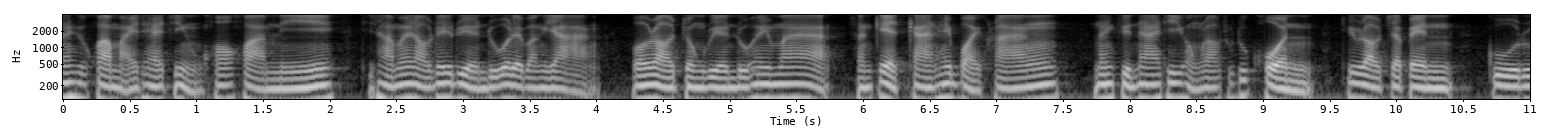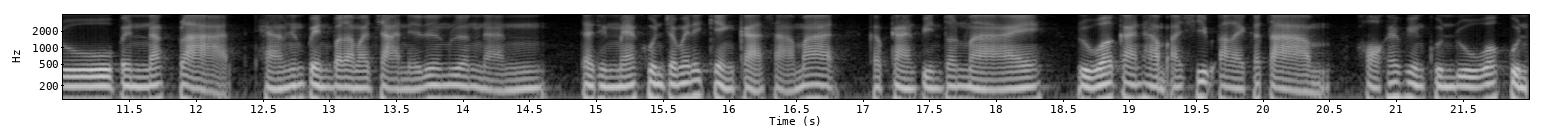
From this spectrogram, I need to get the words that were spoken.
นั่นคือความหมายแท้จริงของข้อความนี้ ที่ทำให้เราได้เรียนรู้อะไรบางอย่าง ว่าเราจงเรียนรู้ให้มาก สังเกตการให้บ่อยครั้ง นั่นคือหน้าที่ของเราทุกๆ คน ที่เราจะเป็นกูรูเป็นนักปราชญ์แถมยังเป็นปรมาจารย์ในเรื่องเรื่องนั้น แต่ถึงแม้คุณจะไม่ได้เก่งกาจสามารถ กับการปีนต้นไม้ หรือว่าการทำอาชีพอะไรก็ตาม ขอแค่เพียงคุณรู้ว่าคุณ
